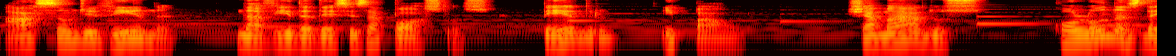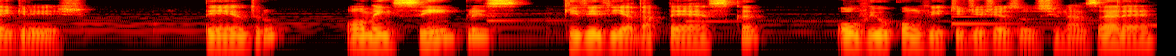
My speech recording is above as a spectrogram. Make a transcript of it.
a ação divina na vida desses apóstolos, Pedro e Paulo chamados colunas da igreja. Pedro, homem simples que vivia da pesca, ouviu o convite de Jesus de Nazaré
